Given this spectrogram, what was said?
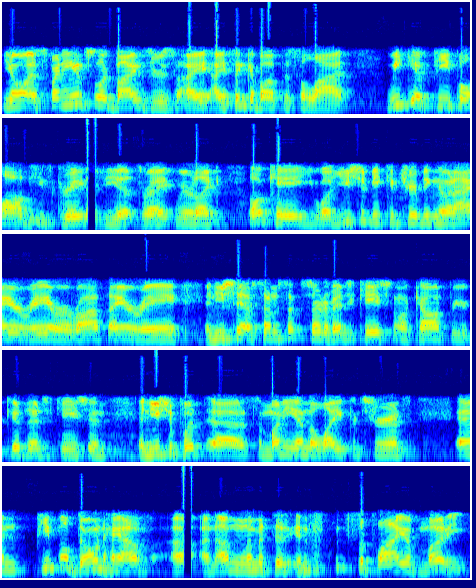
you know, as financial advisors, I, I think about this a lot. We give people all these great ideas, right? We're like, okay, well, you should be contributing to an IRA or a Roth IRA, and you should have some sort of educational account for your kids' education, and you should put uh, some money in the life insurance. And people don't have uh, an unlimited supply of money.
